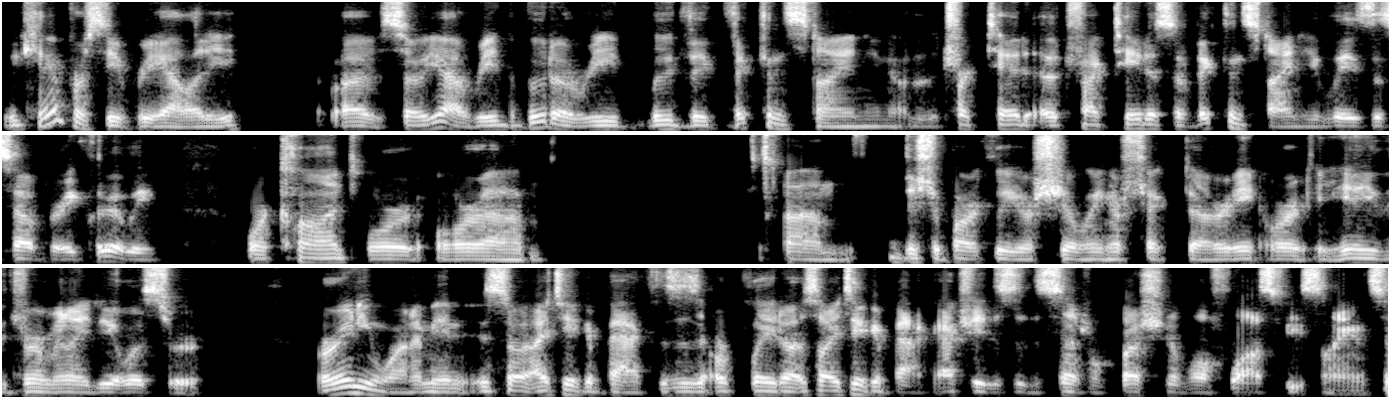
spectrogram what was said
We can't perceive reality. Uh, so yeah read the buddha read ludwig wittgenstein you know the uh, tractatus of wittgenstein he lays this out very clearly. Or kant or or um, um, bishop berkeley or schelling or fichte or, or any of the german idealists or or anyone. I mean, so I take it back. This is or Plato. So I take it back. Actually, this is the central question of all philosophy, science,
